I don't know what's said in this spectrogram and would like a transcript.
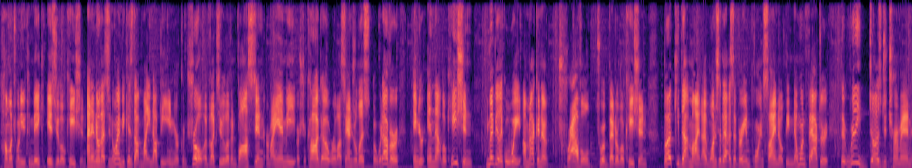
how much money you can make is your location. And I know that's annoying because that might not be in your control. If, like, you live in Boston or Miami or Chicago or Los Angeles or whatever, and you're in that location, you might be like, well, wait, I'm not going to travel to a better location. But keep that in mind. I want to say that as a very important side note. The number one factor that really does determine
